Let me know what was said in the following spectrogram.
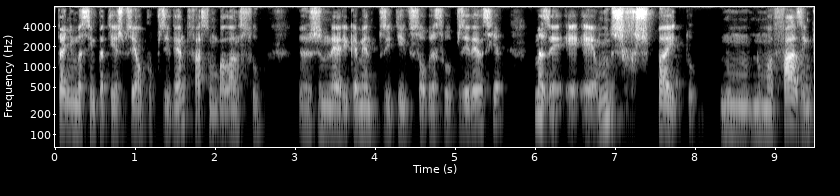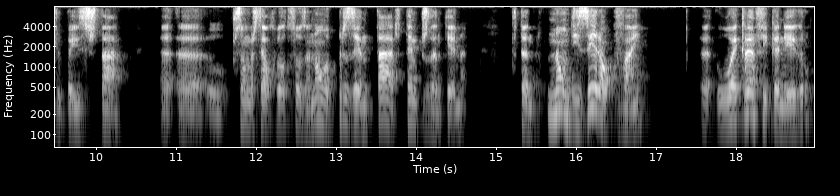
tenho uma simpatia especial para o Presidente, faço um balanço genericamente positivo sobre a sua presidência, mas é, é, é um desrespeito num, numa fase em que o país está, o professor Marcelo Rebelo de Sousa não apresentar tempos de antena, portanto, não dizer ao que vem, o ecrã fica negro,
